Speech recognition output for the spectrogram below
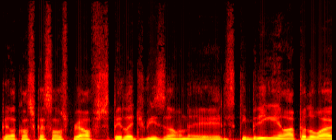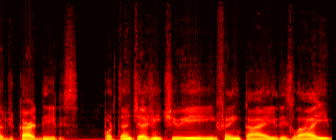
Pela classificação dos playoffs pela divisão, né? Eles que briguem lá pelo wild card deles. Importante é a gente enfrentar eles lá e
